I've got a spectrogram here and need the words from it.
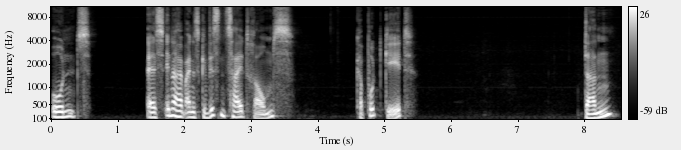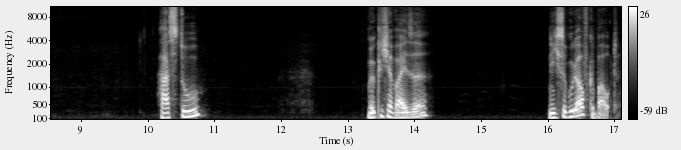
und es innerhalb eines gewissen Zeitraums kaputt geht, dann hast du möglicherweise nicht so gut aufgebaut.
